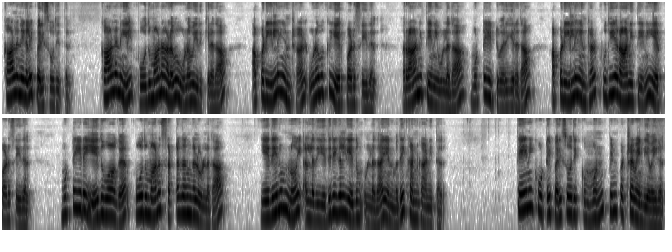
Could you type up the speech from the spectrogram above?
காலணிகளை பரிசோதித்தல். காலனியில் போதுமான அளவு உணவு இருக்கிறதா? அப்படி இல்லை என்றால் உணவுக்கு ஏற்பாடு செய்தல். ராணி தேனி உள்ளதா? முட்டையிட்டு வருகிறதா? அப்படி இல்லை என்றால் புதிய ராணி தேனி ஏற்பாடு செய்தல். முட்டையிட ஏதுவாக போதுமான சட்டகங்கள் உள்ளதா? ஏதேனும் நோய் அல்லது எதிரிகள் ஏதும் உள்ளதா என்பதை கண்காணித்தல். தேனீ கூட்டை பரிசோதிக்கும் முன் பின்பற்ற வேண்டியவைகள்.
